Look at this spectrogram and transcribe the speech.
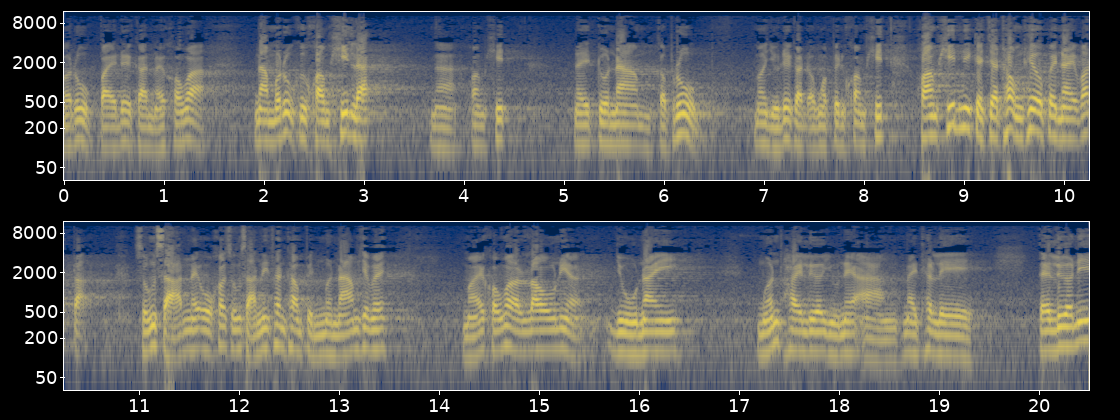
มรูปไปด้วยกันหมายความว่า นามรูปคือความคิดแหล้วนะความคิดในตัวนามกับรูป มาอยู่ด้วยกันออกมาเป็นความคิด ความคิดนี่ก็จะท่องเที่ยวไปในวัฏสงสารในโอคาสงสารนี่ท่านทำเป็นเมือน้ำใช่ไหมหมายความว่าเราเนี่ยอยู่ในเหมือนพายเรืออยู่ในอ่างในทะเล แต่เรือนี้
